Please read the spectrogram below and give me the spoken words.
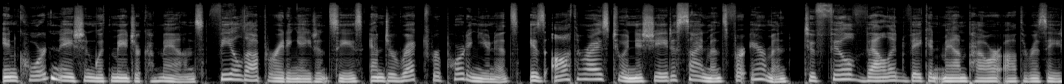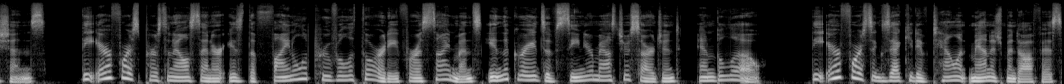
in coordination with major commands, field operating agencies, and direct reporting units, is authorized to initiate assignments for airmen to fill valid vacant manpower authorizations. The Air Force Personnel Center is the final approval authority for assignments in the grades of Senior Master Sergeant and below. The Air Force Executive Talent Management Office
